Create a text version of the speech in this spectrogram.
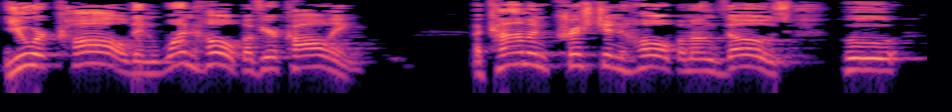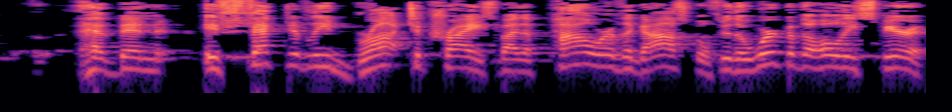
You were called in one hope of your calling. A common Christian hope among those who have been effectively brought to Christ by the power of the gospel through the work of the Holy Spirit.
